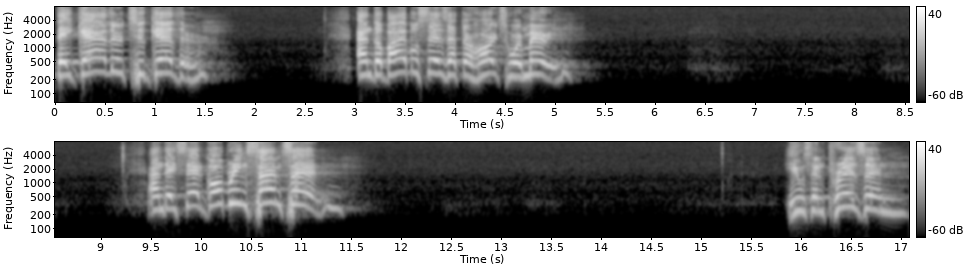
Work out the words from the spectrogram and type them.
they gathered together, and the Bible says that their hearts were merry. And they said, Go bring Samson. He was in prison.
